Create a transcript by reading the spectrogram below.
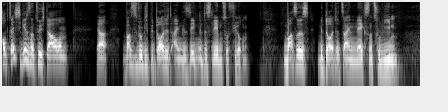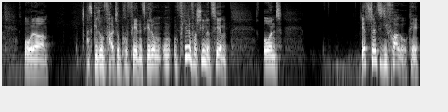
hauptsächlich geht es natürlich darum, ja, was es wirklich bedeutet, ein gesegnetes Leben zu führen. Was es bedeutet, seinen Nächsten zu lieben. Oder es geht um falsche Propheten, es geht um, um viele verschiedene Themen. Und jetzt stellt sich die Frage, okay,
